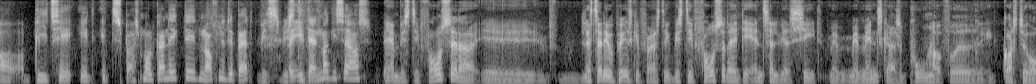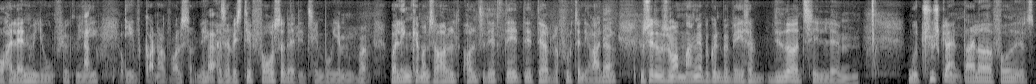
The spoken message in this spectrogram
at blive til et, et spørgsmål. Gør det ikke det i den offentlige debat? Hvis, hvis I det, Danmark især også? Jamen, hvis det fortsætter... Øh, lad os tage det europæiske først. Ikke? Hvis det fortsætter i det antal, vi har set med, med mennesker, altså Polen har fået et godt stykke over halvanden million flygtninge, ja. ikke? det er godt nok voldsomt. Ikke? Ja. Altså, hvis det fortsætter i det tempo, jamen, hvor, hvor længe kan man så holde, holde til det? Det, det? det har du da fuldstændig ret i. Ja. Ikke? Nu ser det ud, som om mange er begyndt at bevæge sig videre til... Øhm, mod Tyskland, der allerede har fået et,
